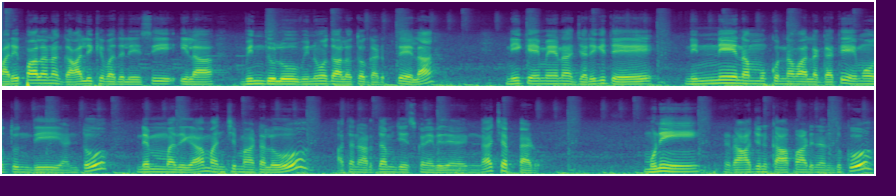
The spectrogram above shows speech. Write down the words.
పరిపాలన గాలికి వదిలేసి ఇలా విందులు వినోదాలతో గడిపితే ఎలా? నీకేమైనా జరిగితే నిన్నే నమ్ముకున్న వాళ్ళ గతి ఏమవుతుంది అంటూ నెమ్మదిగా మంచి మాటలు అతను అర్థం చేసుకునే విధంగా చెప్పాడు. ముని రాజును కాపాడినందుకు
